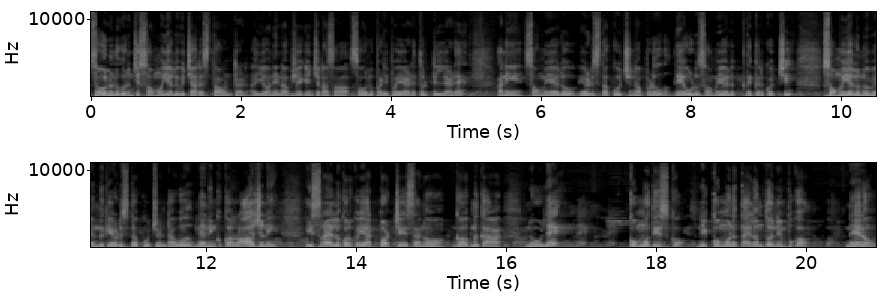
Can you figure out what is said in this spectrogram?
సౌలును గురించి సమూహలు విచారిస్తూ ఉంటాడు. అయ్యో నేను అభిషేకించిన స- సౌలు పడిపోయాడే తొట్టిల్లాడే అని సమూహలు ఏడుస్తా కూర్చున్నప్పుడు దేవుడు సమూహలు దగ్గరకు వచ్చి సమూహలు నువ్వు ఎందుకు ఏడుస్తా కూర్చుంటావు? నేను ఇంకొక రాజుని ఇస్రాయల్ కొరకు ఏర్పాటు చేశాను. గౌనుక నువ్వు లే కొమ్ము తీసుకో. నీ కొమ్మును తైలంతో నింపుకో. నేను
